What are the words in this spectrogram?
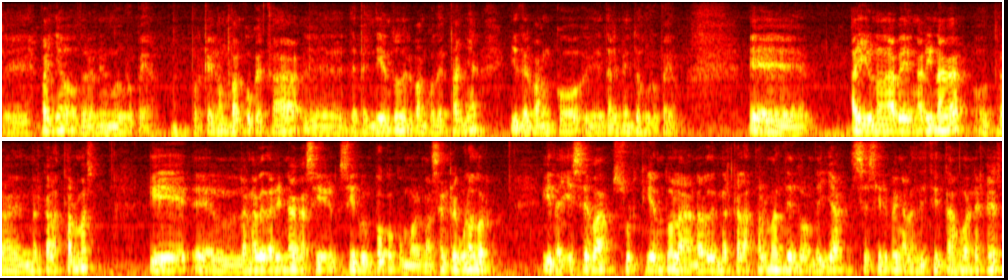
de España o de la Unión Europea, porque es un banco que está eh, dependiendo del Banco de España y del Banco de Alimentos Europeo. hay una nave en Arinaga, otra en Mercalas Palmas, y la nave de Arinaga sirve un poco como almacén regulador y de allí se va surtiendo la nave de Merca Las Palmas de donde ya se sirven a las distintas ONGs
